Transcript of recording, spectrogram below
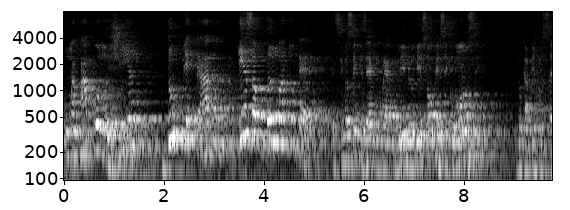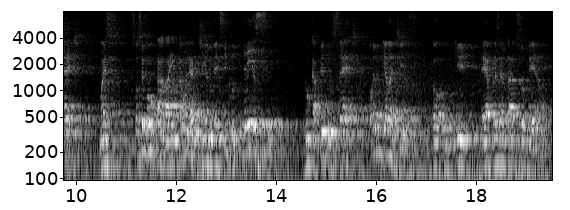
uma apologia do pecado, exaltando o adultério. Se você quiser acompanhar comigo, eu li só o versículo 11 do capítulo 7, mas se você voltar lá e dar uma olhadinha no versículo 13 do capítulo 7, olha o que ela diz, o que é apresentado sobre ela.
